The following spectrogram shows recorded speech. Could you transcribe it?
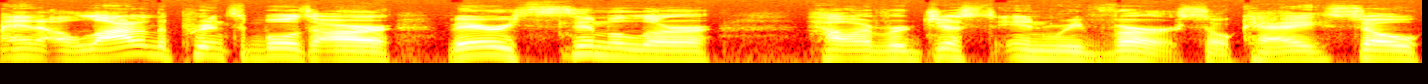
a lot of the principles are very similar, however, just in reverse, okay? So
